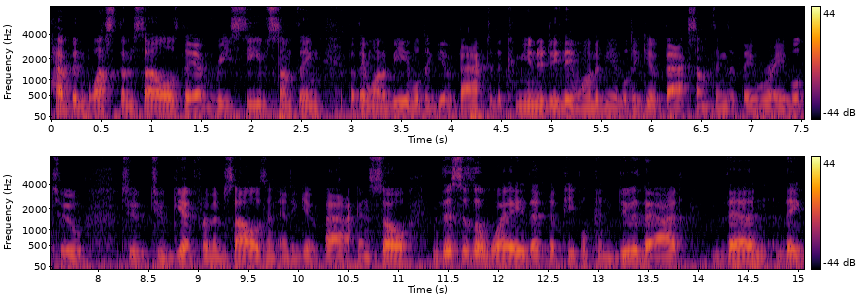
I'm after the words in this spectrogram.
have been blessed themselves, they have received something, but they want to be able to give back to the community. They want to be able to give back something that they were able to, to, to get for themselves and, and to give back. And so this is a way that, that people can do that then they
